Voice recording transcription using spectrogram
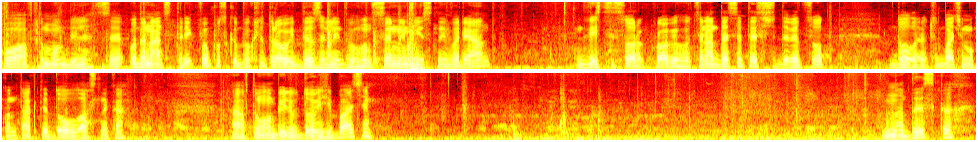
По автомобілю це 11 рік випуску, 2-літровий дизельний двигун, 7-місний варіант. 240 пробігу, ціна 10 900 доларів. Тут бачимо контакти до власника. Автомобіль в довгій базі. На дисках.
